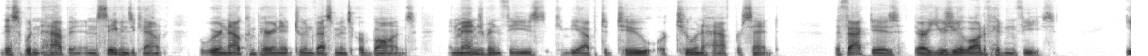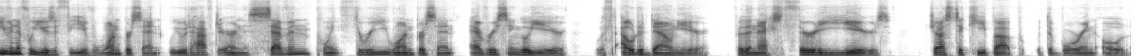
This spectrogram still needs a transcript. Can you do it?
This wouldn't happen in a savings account, but we are now comparing it to investments or bonds, and management fees can be up to 2 or 2.5%. The fact is, there are usually a lot of hidden fees. Even if we use a fee of 1%, we would have to earn 7.31% every single year without a down year for the next 30 years just to keep up with the boring old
